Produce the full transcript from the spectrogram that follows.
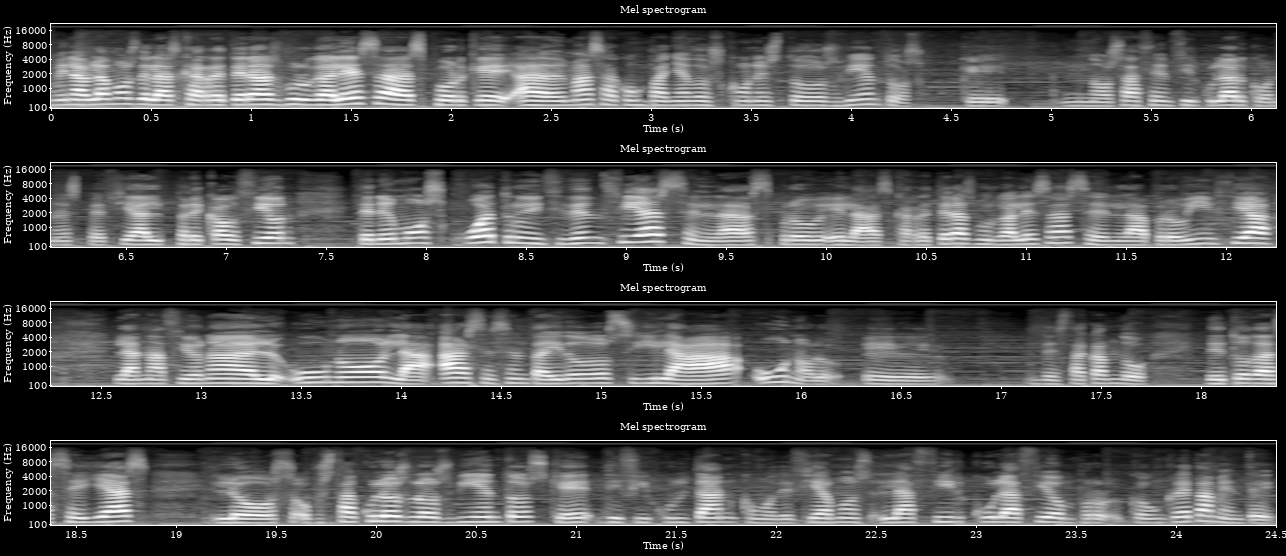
También hablamos de las carreteras burgalesas porque además acompañados con estos vientos que nos hacen circular con especial precaución, tenemos cuatro incidencias en las, en carreteras burgalesas en la provincia, la Nacional 1, la A62 y la A1 destacando de todas ellas los obstáculos, los vientos que dificultan, como decíamos, la circulación, concretamente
